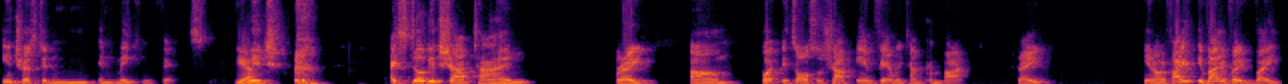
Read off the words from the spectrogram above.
interested in in making things Yeah. which i still get shop time right? Um but it's also shop and family time combined right? You know if i if i if I invite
